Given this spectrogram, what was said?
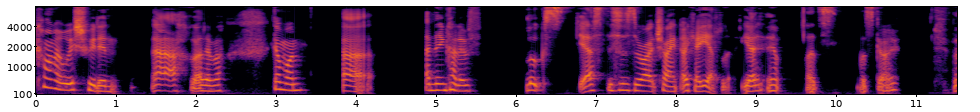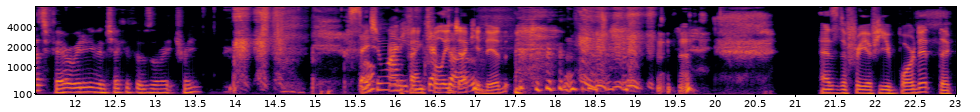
kind of wish we didn't. Ah, whatever. Come on. Uh, and then kind of looks. Yes, this is the right train. Okay, yeah, l- yeah, yep. Let's let's go. That's fair. We didn't even check if it was the right train. Station Annie one. Thankfully, jumped on. Jackie did. As the three of you board it, the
